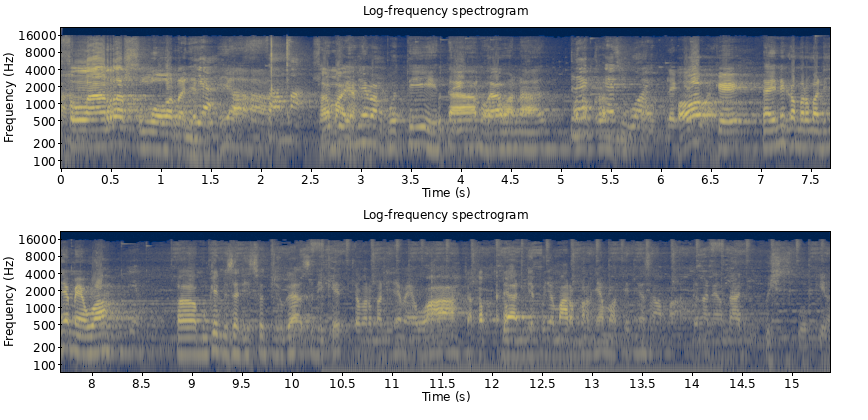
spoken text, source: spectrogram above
selaras semua warnanya. Iya, Iya. sama. Sama ya? Ini emang putih, hitam, hitam. warna-warna Black and white. Oke. Nah ini kamar mandinya mewah. Iya. Eh, mungkin bisa disut juga sedikit. Kamar mandinya mewah. Cakep. Dan dia punya marmernya motifnya sama dengan yang tadi. Wih, gokil.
